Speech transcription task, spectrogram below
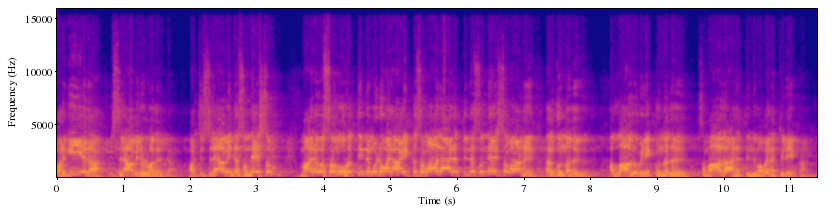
വർഗീയത ഇസ്ലാമിലുള്ളതല്ല. മറിച്ച് ഇസ്ലാമിന്റെ സന്ദേശം മാനവ സമൂഹത്തിന് മുഴുവനായിട്ട് സമാധാനത്തിന്റെ സന്ദേശമാണ് നൽകുന്നത്. അള്ളാഹു വിളിക്കുന്നത് സമാധാനത്തിന്റെ ഭവനത്തിലേക്കാണ്.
